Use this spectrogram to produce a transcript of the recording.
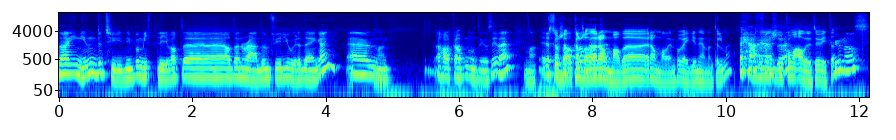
det har ingen betydning på mitt liv at, uh, at en random fyr gjorde det engang. Uh, jeg har ikke hatt noen ting å si, det. Kanskje, kanskje han ramma det, ramma det inn på veggen hjemme til og med? Ja, Du kommer aldri til å vite. Who knows?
